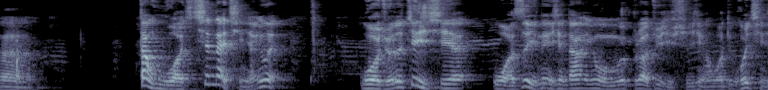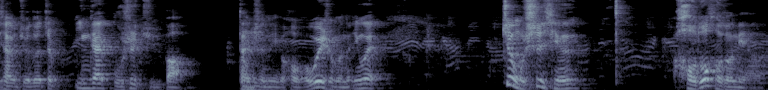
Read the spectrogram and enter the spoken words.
嗯，但我现在倾向，因为我觉得这些我自己内心，当然因为我们不知道具体实情，我我会倾向于觉得这应该不是举报诞生的一个后果。为什么呢？因为这种事情好多好多年了。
